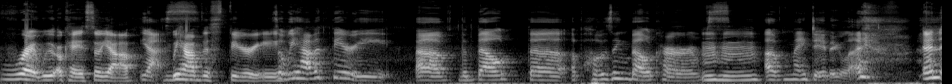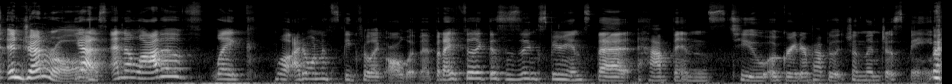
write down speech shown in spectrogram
right, we okay, so yeah. Yes. We have this theory. So we have a theory of the bell, the opposing bell curves Mm-hmm. of my dating life. and in general. yes, and a lot of like, well, I don't want to speak for like all women, but I feel like this is an experience that happens to a greater population than just me.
